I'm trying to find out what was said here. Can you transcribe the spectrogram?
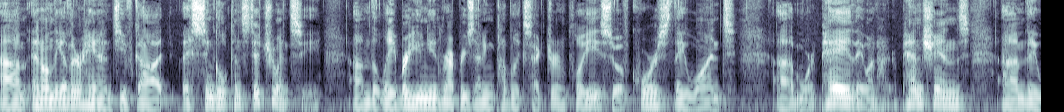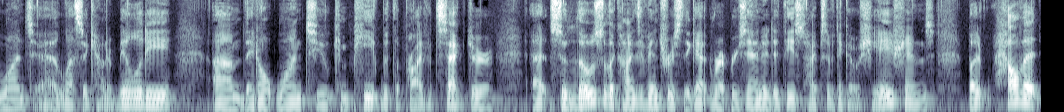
um, and on the other hand, you've got a single constituency, um, the labor union representing public sector employees. So, of course, they want uh, more pay, they want higher pensions, um, they want uh, less accountability. Um, they don't want to compete with the private sector. Uh, so those are the kinds of interests that get represented at these types of negotiations. But how that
